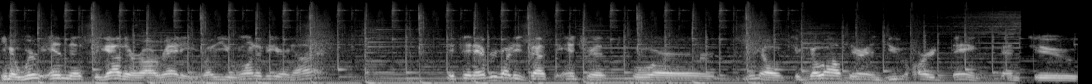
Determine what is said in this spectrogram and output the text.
You know, we're in this together already, whether you want to be or not. It's in everybody's best interest for, you know, to go out there and do hard things and to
